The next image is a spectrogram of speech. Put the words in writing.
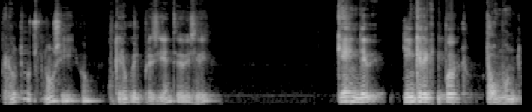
pero otros no, sí, creo que el presidente debe decidir. ¿Quién, ¿Quién cree que el pueblo? Todo el mundo.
